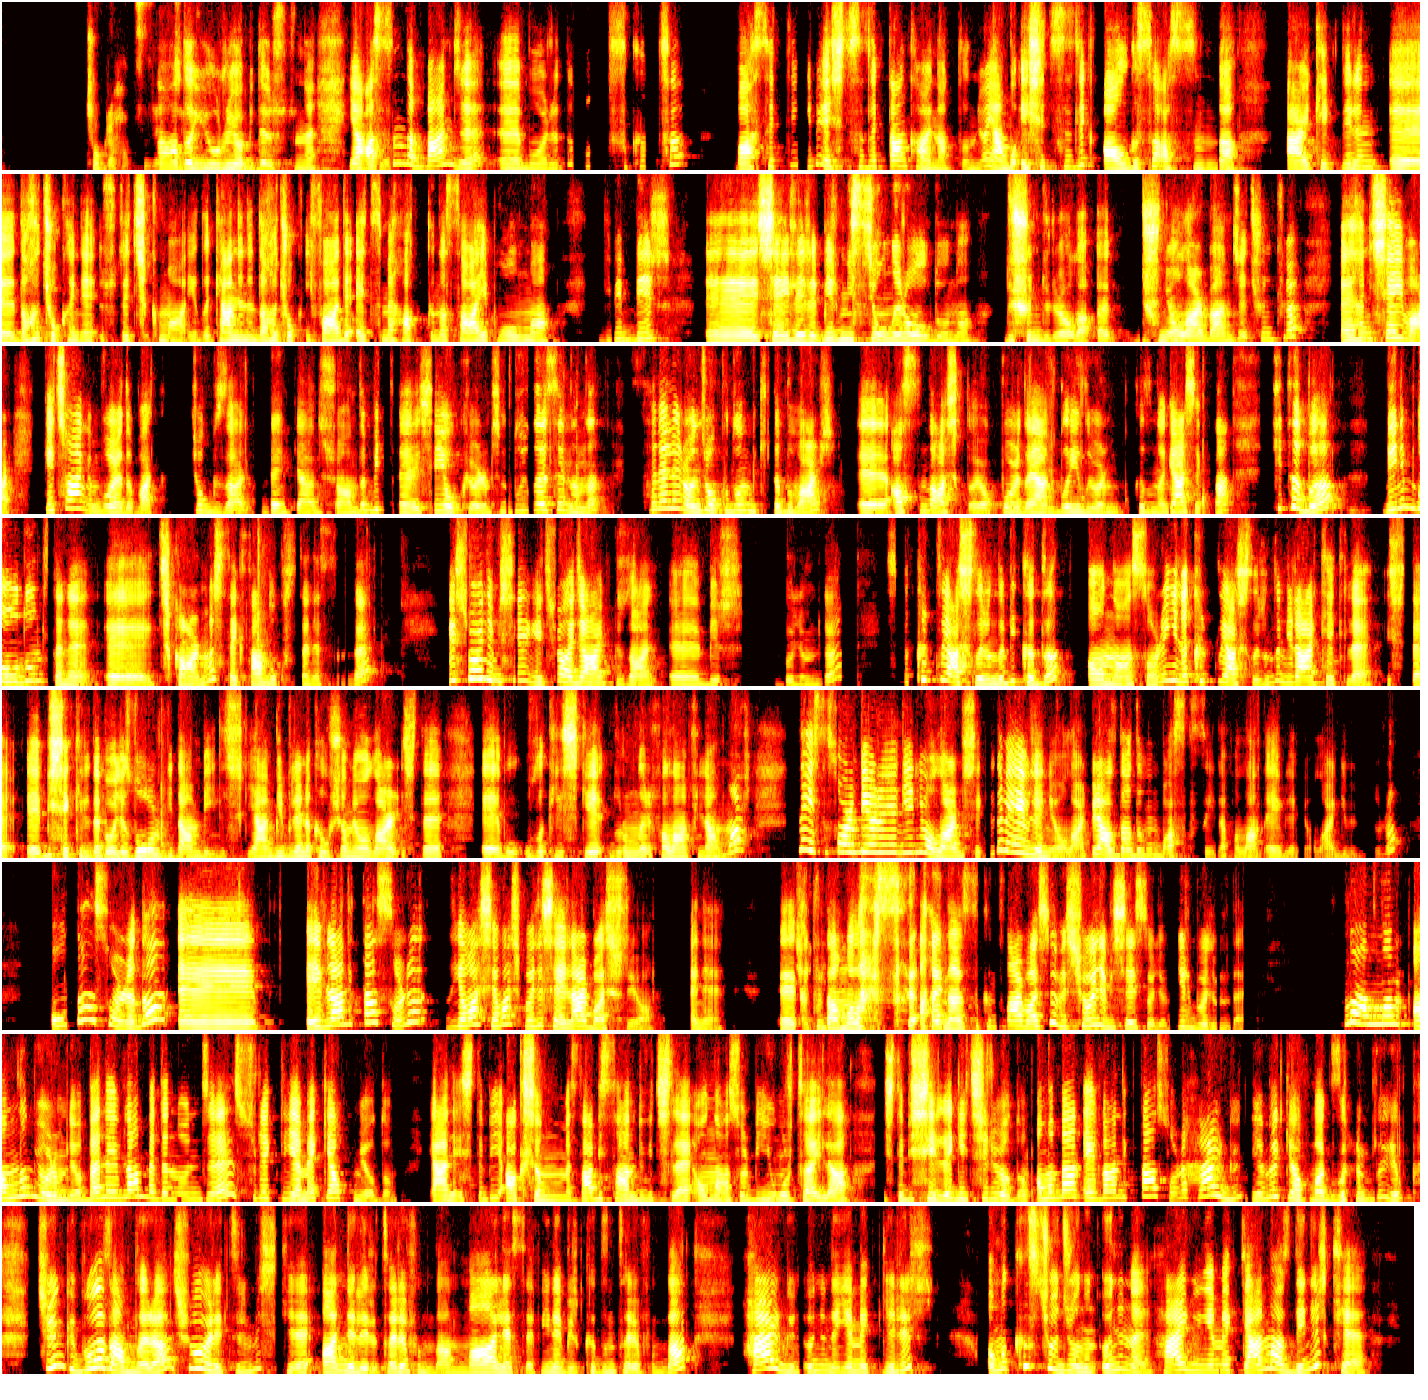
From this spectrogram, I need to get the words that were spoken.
çok rahatsız Daha edici. da yoruyor bir de üstüne. Ya yoğun. aslında bence e, bu arada bu sıkıntı bahsettiğin gibi eşitsizlikten kaynaklanıyor. Yani bu eşitsizlik algısı aslında erkeklerin e, daha çok hani üste çıkma ya da kendini daha çok ifade etme hakkına sahip olma gibi bir e, şeyleri, bir misyonları olduğunu düşündürüyorlar, e, düşünüyorlar bence. Çünkü e, hani şey var. Geçen gün bu arada bak çok güzel denk geldi şu anda. Bir e, şeyi okuyorum. Şimdi Duygu Esena'nın seneler önce okuduğum bir kitabı var. E, aslında aşk da yok. Bu arada yani bayılıyorum kadına gerçekten. Kitabı benim doğduğum sene e, çıkarmış 89 senesinde. Ve şöyle bir şeye geçiyor. Acayip güzel e, bir bölümdü. Şimdi 40'lı yaşlarında bir kadın ondan sonra yine 40'lı yaşlarında bir erkekle işte e, bir şekilde böyle zor giden bir ilişki. Yani birbirlerine kavuşamıyorlar. işte e, bu uzak ilişki durumları falan filan var. Neyse sonra bir araya geliyorlar bir şekilde ve evleniyorlar. Biraz da adamın baskısıyla falan evleniyorlar gibi bir durum. Ondan sonra da e, evlendikten sonra yavaş yavaş böyle şeyler başlıyor. Hani e, kıpırdanmalar, aynen sıkıntılar başlıyor ve şöyle bir şey söylüyor bir bölümde. Bunu anlam anlamıyorum diyor. Ben evlenmeden önce sürekli yemek yapmıyordum. Yani işte bir akşamı mesela bir sandviçle, ondan sonra bir yumurtayla, işte bir şeyle geçiriyordum. Ama ben evlendikten sonra her gün yemek yapmak zorundayım. Çünkü bu adamlara şu öğretilmiş ki anneleri tarafından maalesef yine bir kadın tarafından her gün önüne yemek gelir. Ama kız çocuğunun önüne her gün yemek gelmez denir ki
